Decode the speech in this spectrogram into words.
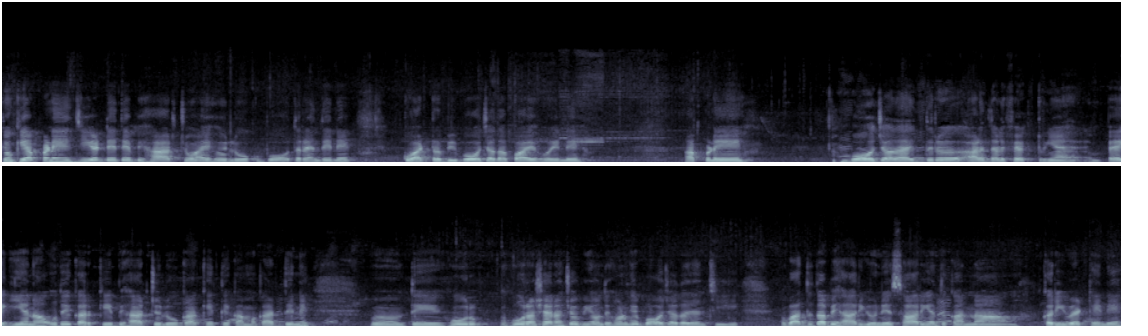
ਕਿਉਂਕਿ ਆਪਣੇ ਜੀ ਅੱਡੇ ਤੇ ਬਿਹਾਰ ਚੋਂ ਆਏ ਹੋਏ ਲੋਕ ਬਹੁਤ ਰਹਿੰਦੇ ਨੇ, ਕੁਆਟਰ ਵੀ ਬਹੁਤ ਜ਼ਿਆਦਾ ਪਾਏ ਹੋਏ ਨੇ। ਆਪਣੇ ਬਹੁਤ ਜ਼ਿਆਦਾ ਇੱਧਰ ਆਲੇ ਦੁਆਲੇ ਫੈਕਟਰੀਆਂ ਪੈ ਗਈਆਂ ਨਾ, ਉਹਦੇ ਕਰਕੇ ਬਿਹਾਰ ਚੋਂ ਲੋਕ ਆ ਕੇ ਇੱਥੇ ਕੰਮ ਕਰਦੇ ਨੇ। ਅਮ ਤੇ ਹੋਰ, ਹੋਰਾਂ ਸ਼ਹਿਰਾਂ ਚੋਂ ਵੀ ਆਉਂਦੇ ਹੋਣਗੇ, ਬਹੁਤ ਜ਼ਿਆਦਾ ਜਾਂਚੀ ਵੱਧ ਤਾਂ ਬਿਹਾਰੀਓ ਨੇ, ਸਾਰੀਆਂ ਦੁਕਾਨਾਂ ਕਰੀ ਬੈਠੇ ਨੇ।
